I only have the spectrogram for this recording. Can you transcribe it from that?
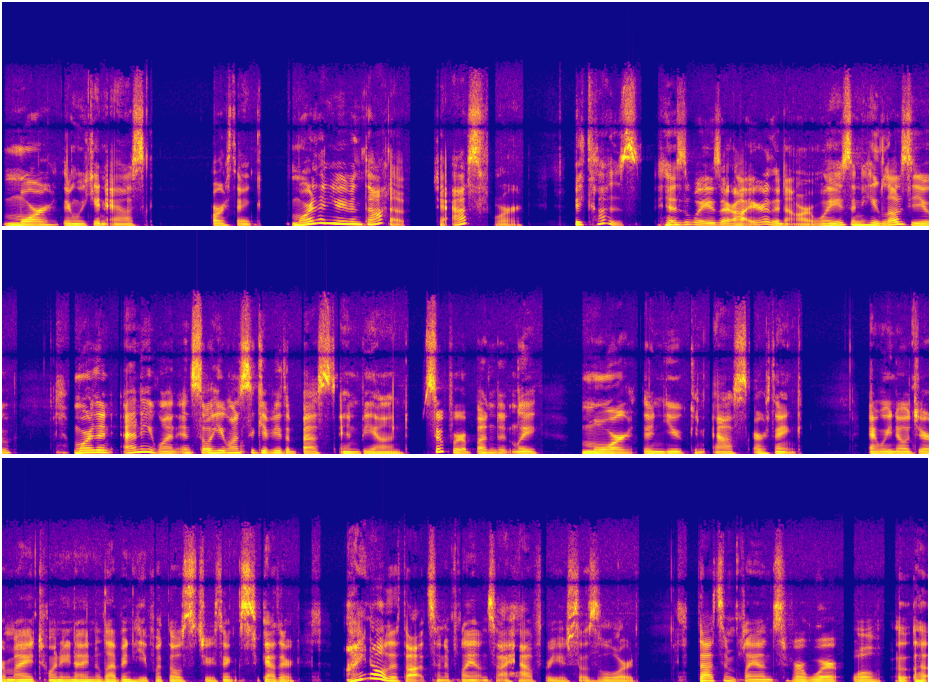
more than we can ask or think, more than you even thought of to ask for, because his ways are higher than our ways and he loves you more than anyone. And so he wants to give you the best and beyond, super abundantly, more than you can ask or think. And we know Jeremiah 29 11, he put those two things together. I know the thoughts and the plans I have for you, says the Lord. Thoughts and plans for where, well, uh,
